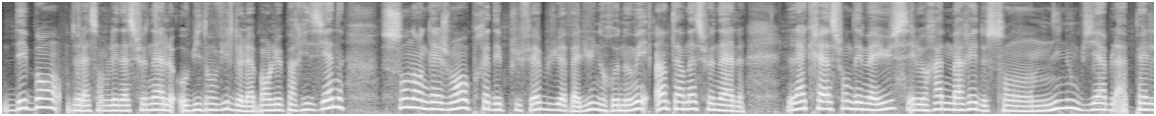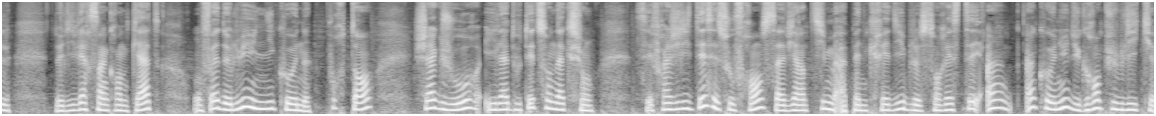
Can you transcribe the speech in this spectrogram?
Des bancs de l'Assemblée nationale au bidonville de la banlieue parisienne, son engagement auprès des plus faibles lui a valu une renommée internationale. La création d'Emmaüs et le raz-de-marée de son inoubliable appel de l'hiver 54 ont fait de lui une icône. Pourtant, chaque jour, il a douté de son action. Ses fragilités, ses souffrances, sa vie intime à peine crédible sont restées in- inconnues du grand public.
